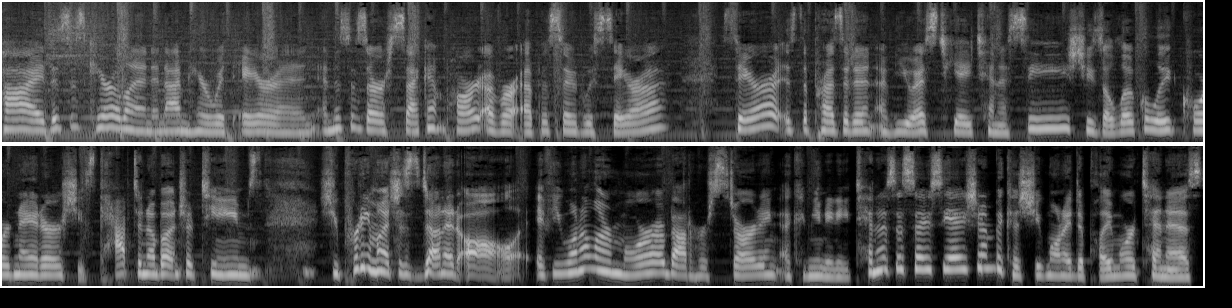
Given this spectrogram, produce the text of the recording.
Hi, this is Carolyn, and I'm here with Aaron. And this is our second part of our episode with Sarah. Sarah is the president of USTA Tennessee. She's a local league coordinator. She's captained a bunch of teams. She pretty much has done it all. If you want to learn more about her starting a community tennis association because she wanted to play more tennis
